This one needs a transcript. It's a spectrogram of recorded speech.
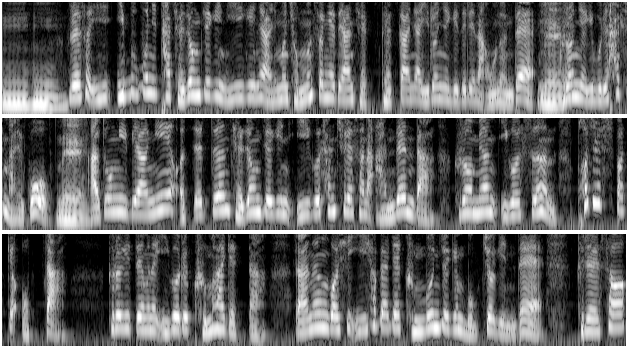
음흠. 그래서 이, 이 부분이 다 재정적인 이익이냐 아니면 전문성에 대한 제, 대가냐 이런 얘기들이 나오는데 네. 그런 얘기 우리 하지 말고 네. 아동 입양이 어쨌든 재정적인 이익을 산출해서는 안 된다. 그러면 이것은 퍼질 수밖에 없다. 그렇기 때문에 이거를 금하겠다라는 것이 이 협약의 근본적인 목적인데 그래서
